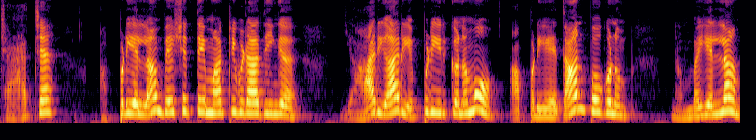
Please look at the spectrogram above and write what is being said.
சாச்சா அப்படியெல்லாம் வேஷத்தை மாற்றி விடாதீங்க. யார் யார் எப்படி இருக்கணுமோ அப்படியே தான் போகணும். நம்ம எல்லாம்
